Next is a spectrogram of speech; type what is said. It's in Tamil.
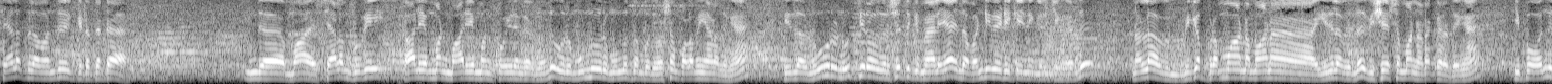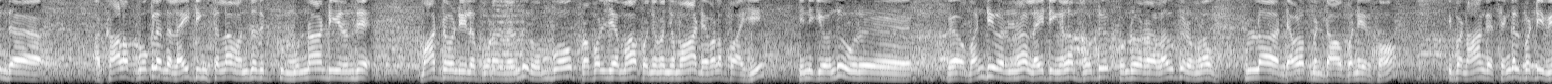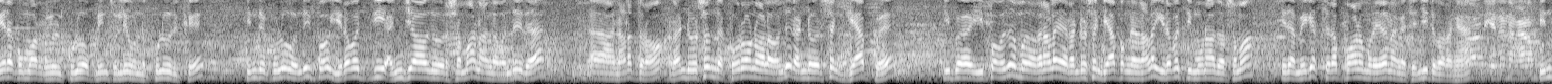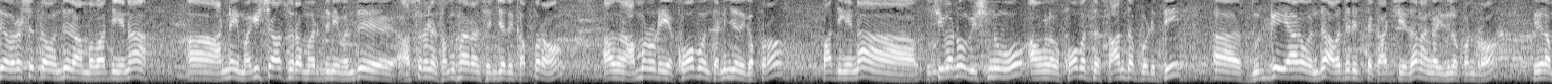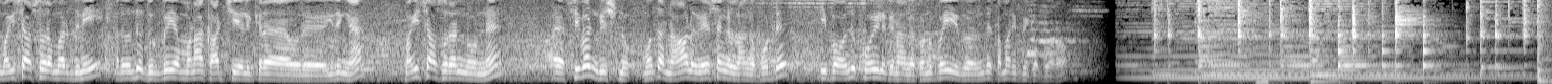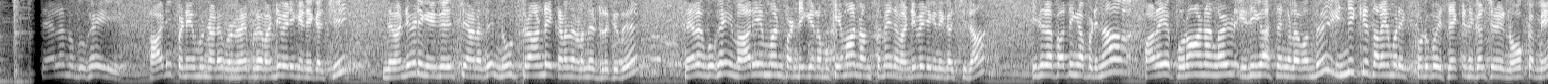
சேலத்தில் வந்து கிட்டத்தட்ட இந்த மா சேலம் குகை காளியம்மன் மாரியம்மன் கோயிலுங்கிறது வந்து ஒரு முந்நூறு முந்நூற்றம்பது வருஷம் பழமையானதுங்க. இதில் நூறு நூற்றி இருபது வருஷத்துக்கு மேலேயே இந்த வண்டி வேடிக்கை நிகழ்ச்சிங்கிறது நல்லா மிக பிரம்மாண்டமான இதில் வந்து விசேஷமாக நடக்கிறதுங்க. இப்போ வந்து இந்த காலப்போக்கில் இந்த லைட்டிங்ஸ் எல்லாம் வந்ததுக்கு முன்னாடி இருந்தே மாட்டு வண்டியில் போனதுலேருந்து ரொம்ப பிரபல்யமாக கொஞ்சம் கொஞ்சமாக டெவலப் ஆகி இன்றைக்கி வந்து ஒரு வண்டி வரணும்னா லைட்டிங் எல்லாம் போட்டு கொண்டு வர அளவுக்கு ரொம்ப ஃபுல்லாக டெவலப்மெண்ட் பண்ணியிருக்கோம். இப்போ நாங்கள் செங்கல்பட்டி வீரகுமார்கள் குழு அப்படின்னு சொல்லி ஒன்று குழு இருக்குது இந்த குழு வந்து இப்போது இருபத்தி அஞ்சாவது வருஷமாக நாங்கள் வந்து இதை நடத்துகிறோம் ரெண்டு வருஷம் இந்த கொரோனாவில் வந்து ரெண்டு வருஷம் கேப்பு இப்போ இப்போ வந்து நம்ம அதனால் ரெண்டு வருஷம் கேப்புங்கிறதுனால இருபத்தி மூணாவது வருஷமாக இதை மிக சிறப்பான முறையில் நாங்கள் செஞ்சுட்டு வரோங்க இந்த வருஷத்தை வந்து நம்ம பார்த்தீங்கன்னா அன்னை மகிஷாசுர மருதினி வந்து அசுரனை சம்ஹாரம் செஞ்சதுக்கப்புறம் அது அம்மனுடைய கோபம் தணிஞ்சதுக்கப்புறம் பார்த்தீங்கன்னா சிவனும் விஷ்ணுவும் அவங்கள கோபத்தை சாந்தப்படுத்தி துர்க்கையாக வந்து அவதரித்த காட்சியை தான் நாங்கள் இதில் பண்ணுறோம் இதில் மகிஷாசுர மர்தினி அது வந்து துர்க்கை அம்மனாக காட்சி அளிக்கிற ஒரு இதுங்க. மகிஷாசுரன் ஒன்று சிவன் விஷ்ணு. மொத்தம் நாலு வேஷங்கள் நாங்கள் போட்டு இப்போ வந்து கோயிலுக்கு நாங்கள் கொண்டு போய் இப்போ வந்து சமர்ப்பிக்க போகிறோம் சேலம் குகை ஆடி பணியமுன் நடைபெற வண்டி வேடிக்கை நிகழ்ச்சி. இந்த வண்டி வேடிக்கை நிகழ்ச்சியானது நூற்றாண்டை கடந்து நடந்துட்டு இருக்குது. சேலம் குகை மாரியம்மன் பண்டிகையில் முக்கியமான அம்சமே இந்த வண்டி வேடிக்கை நிகழ்ச்சி தான் இதில் பார்த்தீங்க அப்படின்னா பழைய புராணங்கள் இதிகாசங்களை வந்து இன்னைக்கு தலைமுறைக்கு கொண்டு போய் சேர்க்க நிகழ்ச்சியுடைய நோக்கமே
